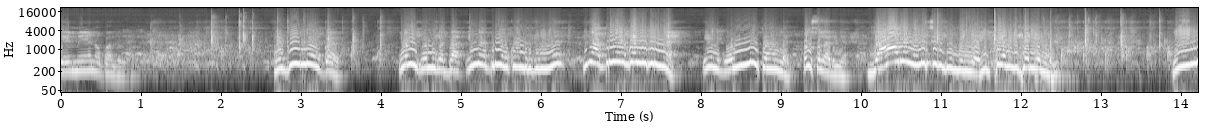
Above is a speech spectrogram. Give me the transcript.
தேமேன்னு உட்காந்துருக்கும் எதுவுமே இருக்காது. ஓய் ஒண்ணு கேப்பா என்ன அப்படியே உட்காந்துருக்கிறீங்க இது அப்படியே உட்காந்துருக்கிறீங்க எனக்கு ஒண்ணும் தோணல. போய் சொல்லாதீங்க. யாரும் நினைச்சுக்கிட்டு இருந்தீங்க. இப்ப எனக்கு தெரியணும் நீங்க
